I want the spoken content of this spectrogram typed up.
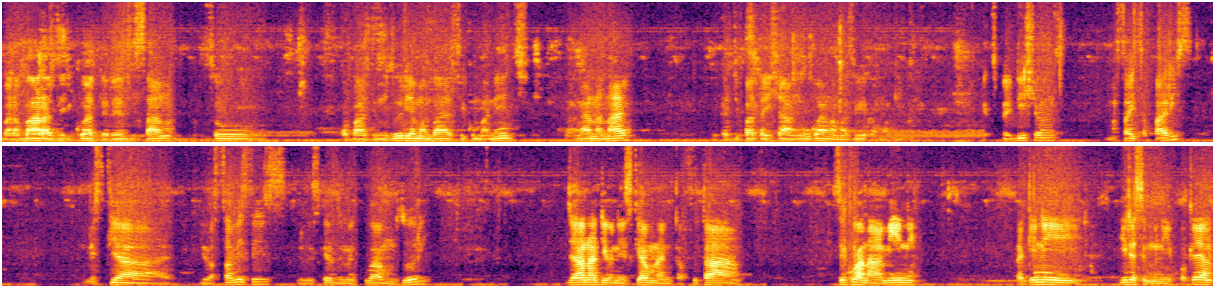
barabara zilikuwa terezi sana, so kwa bahati mzuri ama mbaya siku manage kung'ang'ana nayo, nikajipata ishaanguka na maziwa ikamwagika. Expeditions, Masai Safaris, nimesikia your services, nimesikia zimekuwa mzuri. Jana ndio nisikia mnanitafuta, sikuwa naamini, lakini ile simu niipokea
